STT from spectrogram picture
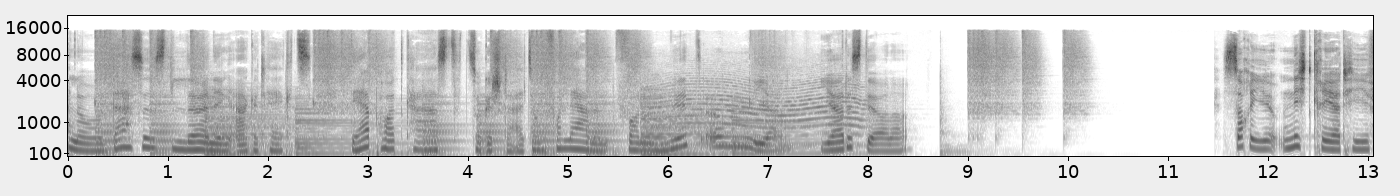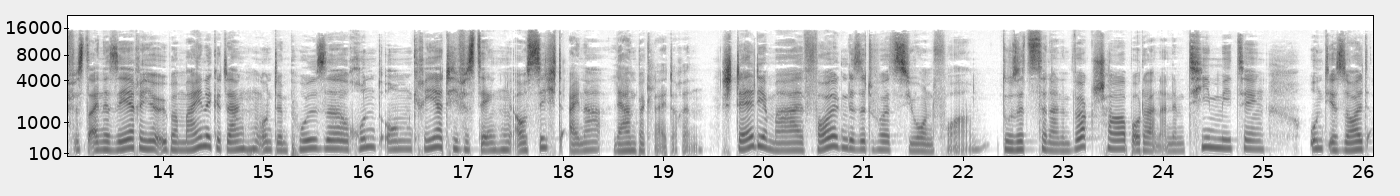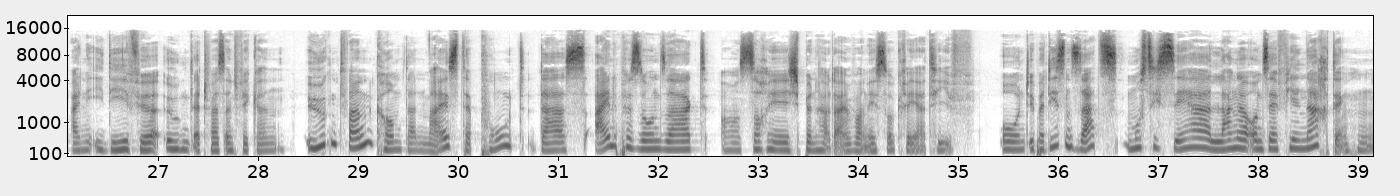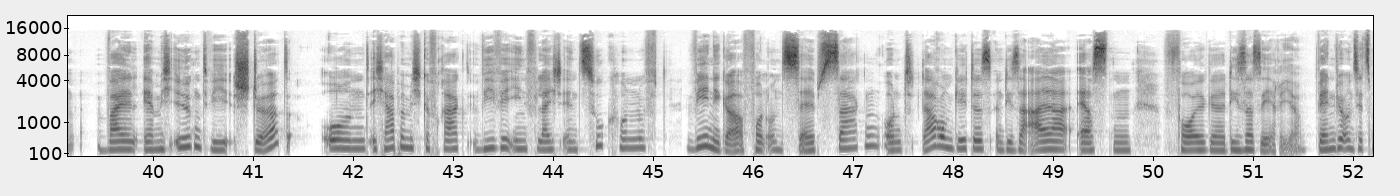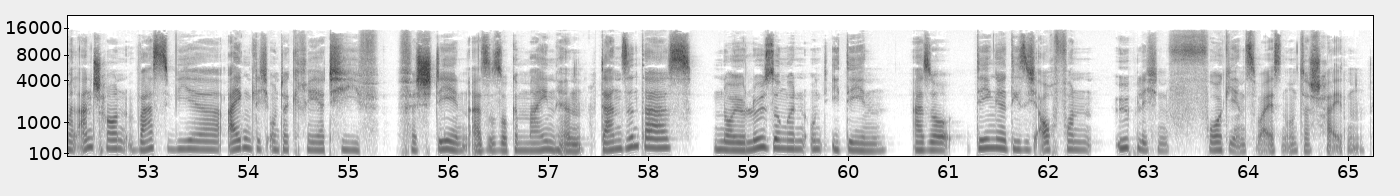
Hallo, das ist Learning Architects, der Podcast zur Gestaltung von Lernen von und mit mir, Jördis Dörner. Sorry, nicht kreativ ist eine Serie über meine Gedanken und Impulse rund um kreatives Denken aus Sicht einer Lernbegleiterin. Stell dir mal folgende Situation vor. Du sitzt in einem Workshop oder in einem Teammeeting und ihr sollt eine Idee für irgendetwas entwickeln. Irgendwann kommt dann meist der Punkt, dass eine Person sagt, oh, sorry, ich bin halt einfach nicht so kreativ. Und über diesen Satz musste ich sehr lange und sehr viel nachdenken, weil er mich irgendwie stört und ich habe mich gefragt, wie wir ihn vielleicht in Zukunft weniger von uns selbst sagen. Und darum geht es in dieser allerersten Folge dieser Serie. Wenn wir uns jetzt mal anschauen, was wir eigentlich unter kreativ verstehen, also so gemeinhin, dann sind das neue Lösungen und Ideen. Also Dinge, die sich auch von üblichen Vorgehensweisen unterscheiden.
